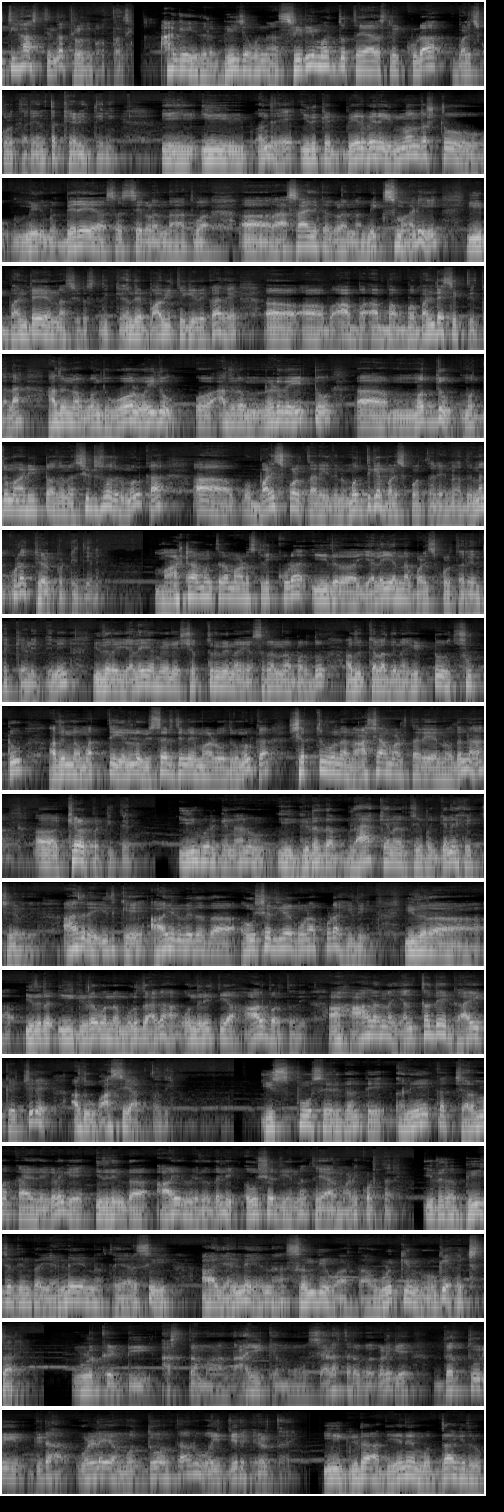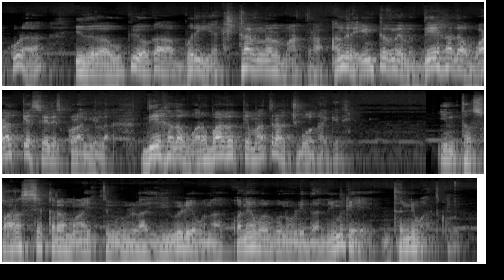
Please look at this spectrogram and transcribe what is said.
ಇತಿಹಾಸದಿಂದ ತಿಳಿದು ಬರ್ತದೆ. ಹಾಗೆ ಇದರ ಬೀಜವನ್ನು ಸಿಡಿಮದ್ದು ತಯಾರಿಸ್ಲಿಕ್ಕೆ ಕೂಡ ಬಳಸ್ಕೊಳ್ತಾರೆ ಅಂತ ಕೇಳಿದ್ದೀನಿ. ಈ ಈ ಅಂದರೆ ಇದಕ್ಕೆ ಬೇರೆ ಬೇರೆ ಇನ್ನೊಂದಷ್ಟು ಮಿ ಬೇರೆಯ ಸಸ್ಯಗಳನ್ನು ಅಥವಾ ರಾಸಾಯನಿಕಗಳನ್ನು ಮಿಕ್ಸ್ ಮಾಡಿ ಈ ಬಂಡೆಯನ್ನು ಸಿಡಿಸ್ಲಿಕ್ಕೆ ಅಂದರೆ ಬಾವಿ ತೆಗಿಬೇಕಾದ್ರೆ ಆ, ಬಂಡೆ ಸಿಕ್ತಿತ್ತಲ್ಲ ಅದನ್ನು ಒಂದು ಓಲ್ ಒಯ್ದು ಅದರ ನಡುವೆ ಇಟ್ಟು ಮದ್ದು ಮದ್ದು ಮಾಡಿಟ್ಟು ಅದನ್ನು ಸಿಡಿಸೋದ್ರ ಮೂಲಕ ಬಳಸ್ಕೊಳ್ತಾರೆ ಇದನ್ನು ಮದ್ದಿಗೆ ಬಳಸ್ಕೊಳ್ತಾರೆ ಅನ್ನೋದನ್ನು ಕೂಡ ಕೇಳ್ಪಟ್ಟಿದ್ದೀನಿ. ಮಾಟ ಮಂತ್ರ ಮಾಡಿಸ್ಲಿಕ್ಕೆ ಕೂಡ ಇದರ ಎಲೆಯನ್ನು ಬಳಸ್ಕೊಳ್ತಾರೆ ಅಂತ ಕೇಳಿದ್ದೀನಿ. ಇದರ ಎಲೆಯ ಮೇಲೆ ಶತ್ರುವಿನ ಹೆಸರನ್ನು ಬರೆದು ಅದು ಕೆಲ ದಿನ ಇಟ್ಟು ಸುಟ್ಟು, ಅದನ್ನು ಮತ್ತೆ ಎಲ್ಲೋ ವಿಸರ್ಜನೆ ಮಾಡೋದ್ರ ಮೂಲಕ ಶತ್ರುವನ್ನು ನಾಶ ಮಾಡ್ತಾರೆ ಅನ್ನೋದನ್ನು ಕೇಳ್ಪಟ್ಟಿದ್ದೇನೆ. ಈವರೆಗೆ ನಾನು ಈ ಗಿಡದ ಬ್ಲ್ಯಾಕ್ ಎನರ್ಜಿ ಬಗ್ಗೆನೇ ಹೆಚ್ಚು ಹೇಳಿದೆ. ಆದರೆ ಇದಕ್ಕೆ ಆಯುರ್ವೇದದ ಔಷಧೀಯ ಗುಣ ಕೂಡ ಇದೆ. ಇದರ ಇದರ ಈ ಗಿಡವನ್ನು ಮುರಿದಾಗ ಒಂದು ರೀತಿಯ ಹಾಲು ಬರ್ತದೆ. ಆ ಹಾಲನ್ನು ಎಂಥದೇ ಗಾಯಕ್ಕೆ ಹಚ್ಚಿರೆ ಅದು ವಾಸಿ ಆಗ್ತದೆ. ಇಸ್ಪು ಸೇರಿದಂತೆ ಅನೇಕ ಚರ್ಮ ಕಾಯಿಲೆಗಳಿಗೆ ಇದರಿಂದ ಆಯುರ್ವೇದದಲ್ಲಿ ಔಷಧಿಯನ್ನು ತಯಾರು ಮಾಡಿ ಕೊಡ್ತಾರೆ. ಇದರ ಬೀಜದಿಂದ ಎಣ್ಣೆಯನ್ನು ತಯಾರಿಸಿ ಆ ಎಣ್ಣೆಯನ್ನು ಸಂಧಿವಾತ ಉಳುಕಿನ ನೋವಿಗೆ ಹಚ್ಚುತ್ತಾರೆ. ಉಳುಕಡ್ಡಿ, ಅಸ್ತಮ, ನಾಯಿ ಕೆಮ್ಮು ಸೆಳೆತ ರೋಗಗಳಿಗೆ ದತ್ತುರಿ ಗಿಡ ಒಳ್ಳೆಯ ಮದ್ದು ಅಂತಲೂ ವೈದ್ಯರು ಹೇಳ್ತಾರೆ. ಈ ಗಿಡ ಅದೇನೇ ಮುದ್ದಾಗಿದ್ರೂ ಕೂಡ ಇದರ ಉಪಯೋಗ ಬರೀ ಎಕ್ಸ್ಟರ್ನಲ್ ಮಾತ್ರ. ಅಂದರೆ ಇಂಟರ್ನಲ್ ದೇಹದ ಒಳಕ್ಕೆ ಸೇರಿಸ್ಕೊಳ್ಳೋಂಗಿಲ್ಲ ದೇಹದ ಹೊರಭಾಗಕ್ಕೆ ಮಾತ್ರ ಹಚ್ಬೋದಾಗಿದೆ. ಇಂಥ ಸ್ವಾರಸ್ಯಕರ ಮಾಹಿತಿಯುಳ್ಳ ಈ ವಿಡಿಯೋವನ್ನು ಕೊನೆವರೆಗೂ ನೋಡಿದ ನಿಮಗೆ ಧನ್ಯವಾದಗಳು.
